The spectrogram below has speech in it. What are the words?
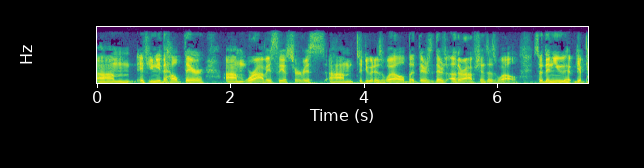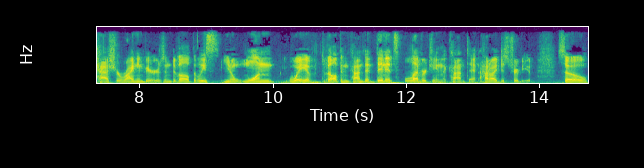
um, if you need the help there. Um, we're obviously a service um, to do it as well, but there's there's other options as well. So then you get past your writing barriers and develop at least you know one way of developing content. Then it's leveraging the content. How do I distribute? So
